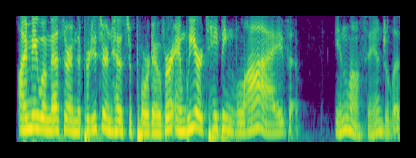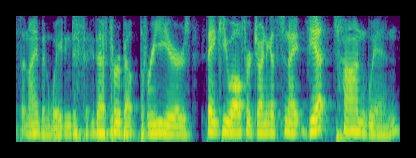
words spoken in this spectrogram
I'm Miwa Messer. I'm the producer and host of Poured Over, and we are taping live in Los Angeles. And I've been waiting to say that for about three years. Thank you all for joining us tonight. Viet Thanh Nguyen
